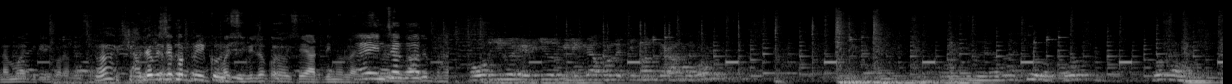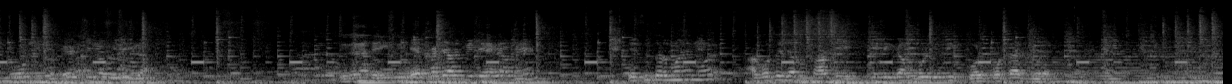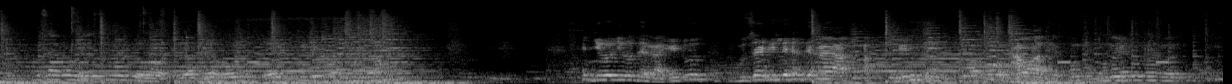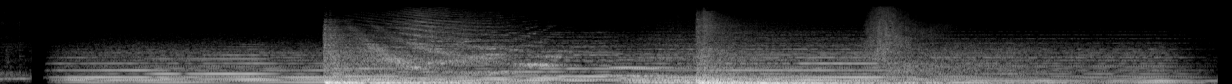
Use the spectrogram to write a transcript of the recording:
নাই মই বিক্ৰী কৰা নাই হা আগে পিছে ক'ত বিক্ৰী মই কৰিছিলি চিভিলৰ পৰা হৈছে আঠ দিন ওলাই এক হাজাৰ মিলিগ্ৰামে এইটো তাৰমানে মই আগতে জানো থাৰ্টি মিলিগ্ৰাম কৰি যদি গড়পটাত ধৰে জিরো জিরো দেখায় একটু গুছাই দিলে দেখায় আছে তুমি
